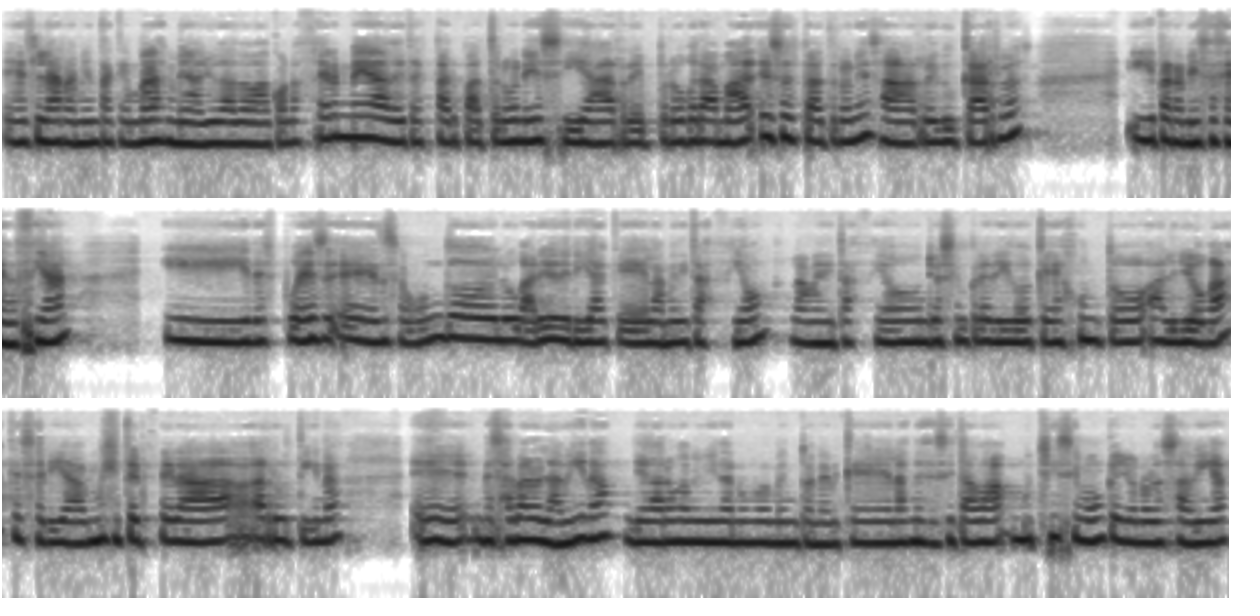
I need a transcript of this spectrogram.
Es la herramienta que más me ha ayudado a conocerme, a detectar patrones y a reprogramar esos patrones, a reeducarlos. Y para mí es esencial. Y después, en segundo lugar, yo diría que la meditación. La meditación, yo siempre digo que junto al yoga, que sería mi tercera rutina, eh, me salvaron la vida, llegaron a mi vida en un momento en el que las necesitaba muchísimo, aunque yo no lo sabía,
